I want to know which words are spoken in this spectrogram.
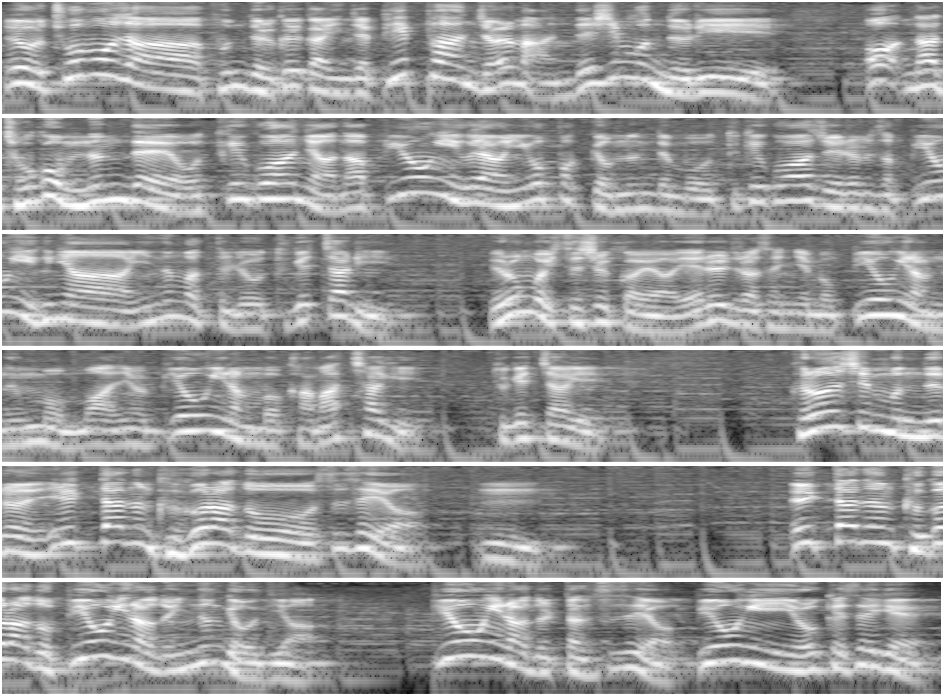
그리고 초보자 분들 그러니까 이제 피파 한 지 얼마 안 되신 분들이 어 나 저거 없는데 어떻게 구하냐? 나 삐용이 그냥 이것밖에 없는데 뭐 어떻게 구하죠 이러면서 삐용이 그냥 있는 것들 요 두 개짜리 이런 거 있으실 거예요. 예를 들어서 이제 뭐 삐용이랑 능몸 뭐 아니면 삐용이랑 뭐 가마차기 두 개짜리 그러신 분들은 일단은 그거라도 쓰세요. 음. 일단은 그거라도 삐용이라도 있는 게 어디야? 삐용이라도 일단 쓰세요. 삐용이 이렇게 세 개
